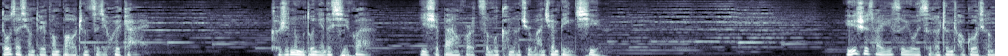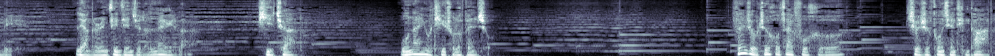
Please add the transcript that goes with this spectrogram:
都在向对方保证自己会改，可是那么多年的习惯，一时半会儿怎么可能去完全摒弃呢？于是，在一次又一次的争吵过程里。两个人渐渐觉得累了，疲倦了，无奈又提出了分手。分手之后再复合，确实风险挺大的，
